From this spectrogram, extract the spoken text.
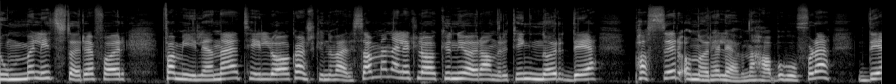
rommet litt større for familiene til å kanskje kunne være sammen, eller til å kunne gjøre andre ting når det passer, og når elevene har behov for det. Det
